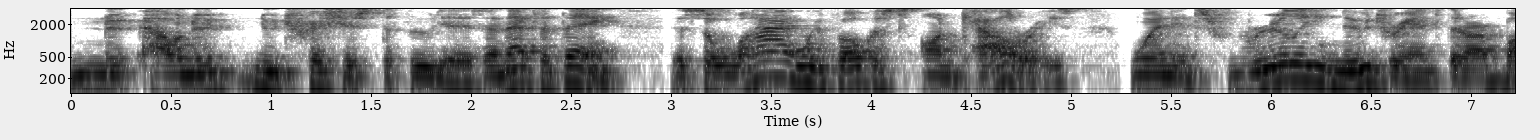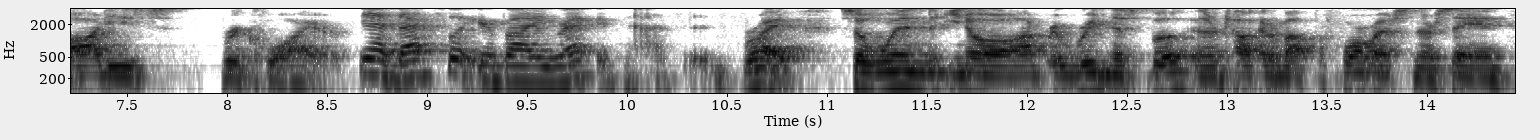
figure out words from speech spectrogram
nu- how nu- nutritious the food is. And that's the thing. So why are we focused on calories when it's really nutrients that our bodies require. Yeah, that's what your body recognizes. Right. So when you know I'm reading this book and they're talking about performance and they're saying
